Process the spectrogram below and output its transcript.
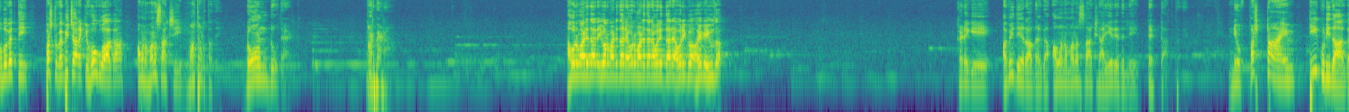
ಒಬ್ಬ ವ್ಯಕ್ತಿ ಫಸ್ಟ್ ವ್ಯಭಿಚಾರಕ್ಕೆ ಹೋಗುವಾಗ ಅವನ ಮನಸ್ಸಾಕ್ಷಿ ಮಾತಾಡ್ತದೆ. ಡೋಂಟ್ ಡೂ ದ್ಯಾಟ್ ಮಾಡಬೇಡ. ಅವರು ಮಾಡಿದ್ದಾರೆ, ಇವರು ಮಾಡಿದ್ದಾರೆ, ಅವರು ಮಾಡಿದ್ದಾರೆ, ಅವರಿದ್ದಾರೆ, ಅವರಿಗೂ ಹೇಗೆ ಯೂಸ ಕಡೆಗೆ ಅವಿದೇರಾದಾಗ ಅವನ ಮನಸ್ಸಾಕ್ಷಿ ಆ ಏರಿಯಾದಲ್ಲಿ ಡೆಡ್ ಆಗ್ತದೆ. ನೀವು ಫಸ್ಟ್ ಟೈಮ್ ಟೀ ಕುಡಿದಾಗ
